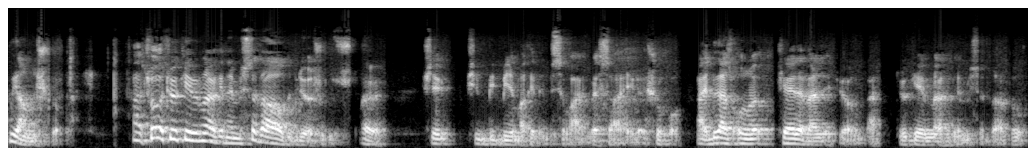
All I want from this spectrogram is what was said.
bu yanlış bir olay. Ha, sonra Türkiye Bilimler Akademisi de dağıldı biliyorsunuz. Evet. İşte şimdi bir bilim akademisi var vesaire şu bu. Yani biraz onu şeye benzetiyorum ben. Türkiye Bilim Akademisi'nde bu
